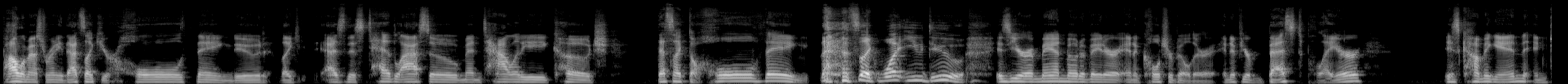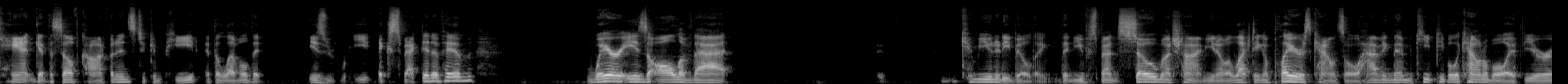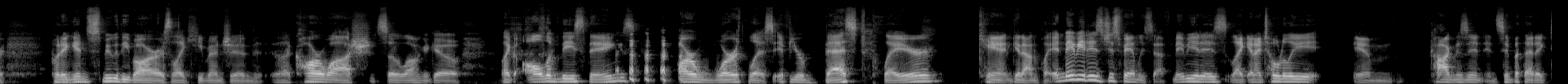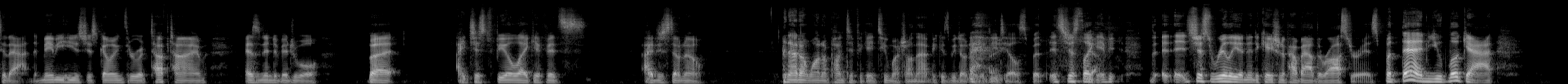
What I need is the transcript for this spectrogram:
Pablo Mastroeni, that's like your whole thing, dude. Like as this Ted Lasso mentality coach, that's like the whole thing. That's like what you do is you're a man motivator and a culture builder. And if your best player is coming in and can't get the self-confidence to compete at the level that is expected of him, where is all of that community building that you've spent so much time, you know, electing a players council, having them keep people accountable. If you're putting in smoothie bars, like he mentioned, a car wash so long ago, like all of these things are worthless if your best player can't get out and play. And maybe it is just family stuff. Maybe it is like, and I totally am cognizant and sympathetic to that, that maybe he's just going through a tough time as an individual. But I just feel like if it's, I just don't know and I don't want to pontificate too much on that because we don't know the details, but it's just like yeah. if you, it's just really an indication of how bad the roster is. But then you look at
